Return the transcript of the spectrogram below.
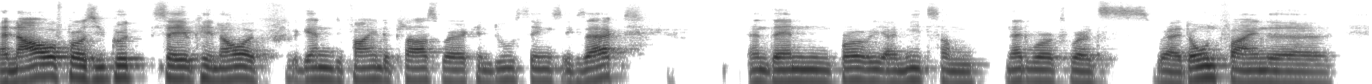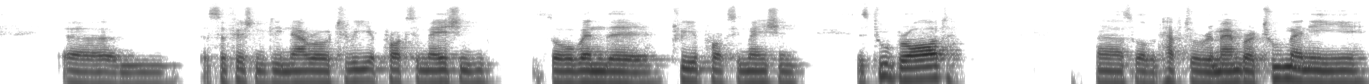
And now, of course, you could say, okay, now I've again defined a class where I can do things exact. And then probably I meet some networks where it's where I don't find a, um, a sufficiently narrow tree approximation so when the tree approximation is too broad, uh, so I would have to remember too many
